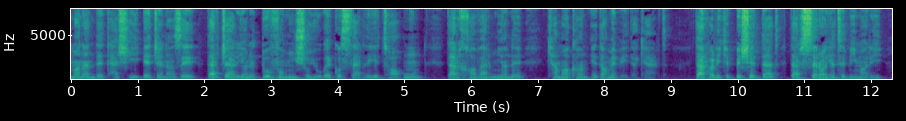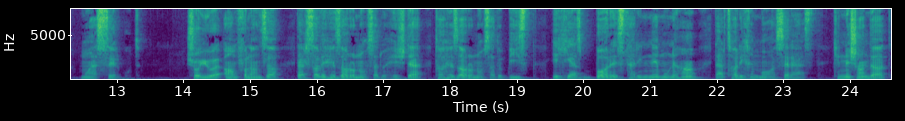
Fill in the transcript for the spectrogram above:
مانند تشییع جنازه در جریان دومین شیوع گسترده تاون در خاورمیانه کماکان ادامه پیدا کرد در حالی که به شدت در سرایت بیماری موثر بود شیوع آنفولانزا در سال 1918 تا 1920 یکی از بارزترین نمونه ها در تاریخ معاصر است که نشان داد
